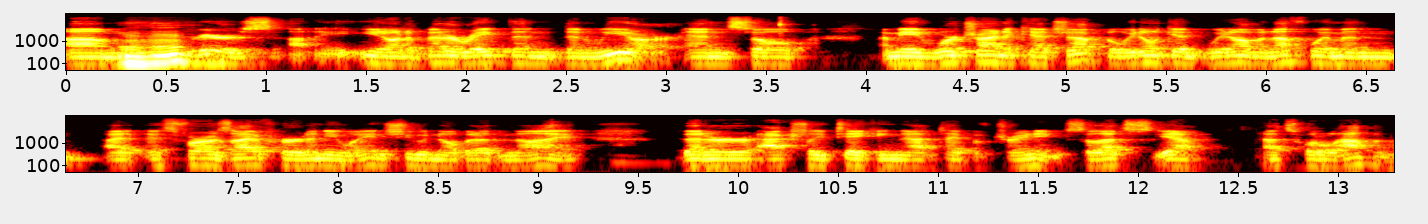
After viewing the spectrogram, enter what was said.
um, mm-hmm. careers, uh, you know, at a better rate than than we are. And so, I mean, we're trying to catch up, but we don't get we don't have enough women, as far as I've heard anyway, and she would know better than I, that are actually taking that type of training. So that's yeah, that's what will happen.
